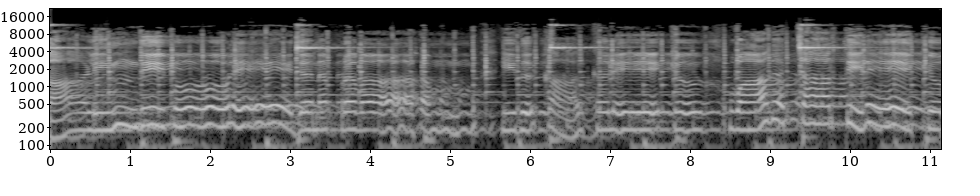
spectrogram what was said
കാളിന്തി പോലെ ജനപ്രവാഹം ഇത് കാൽക്കലേക്കോ വാഗച്ചാർത്തിലേക്കോ.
